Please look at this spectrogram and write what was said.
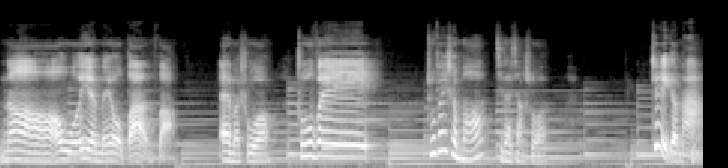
那我也没有办法。艾玛说，除非，除非什么？其他象说。这个嘛，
